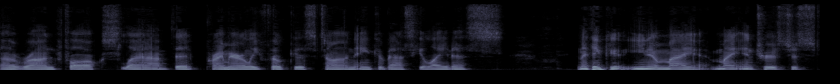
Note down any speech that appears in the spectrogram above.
uh, Ron Falk's lab that primarily focused on ANCA And I think you know my my interest just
